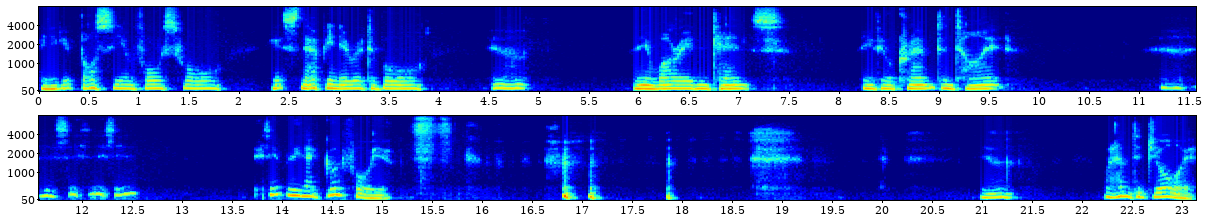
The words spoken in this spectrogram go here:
and you get bossy and forceful, you get snappy and irritable, you know, and you're worried and tense, you feel cramped and tight. Uh, is, is, is, it, is it really that good for you? yeah. What happened to joy?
